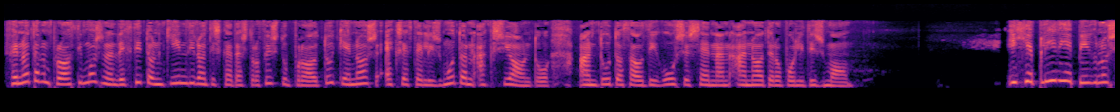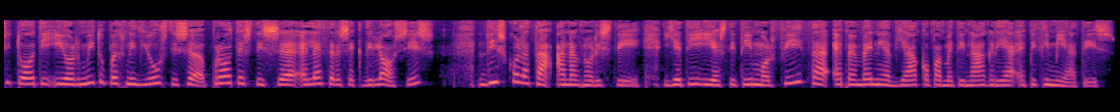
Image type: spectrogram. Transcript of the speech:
Φαινόταν πρόθυμος να δεχτεί τον κίνδυνο της καταστροφής του πρώτου και ενός εξευτελισμού των αξιών του, αν τούτο θα οδηγούσε σε έναν ανώτερο πολιτισμό. Είχε πλήρη επίγνωση του ότι η ορμή του παιχνιδιού στις πρώτες της ελεύθερες εκδηλώσεις δύσκολα θα αναγνωριστεί, γιατί η αισθητή μορφή θα επεμβαίνει αδιάκοπα με την άγρια επιθυμία της.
